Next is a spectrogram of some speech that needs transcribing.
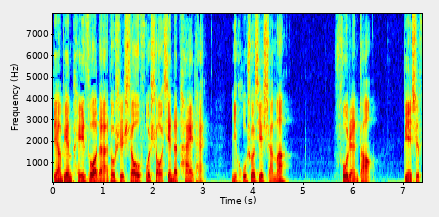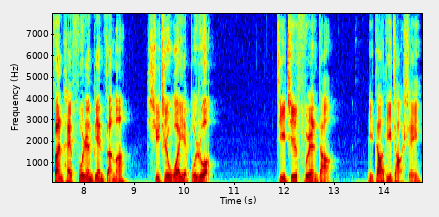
两边陪坐的都是首府首县的太太。你胡说些什么？妇人道：“便是翻台夫人，便怎么？须知我也不弱。”季之夫人道：“你到底找谁？”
